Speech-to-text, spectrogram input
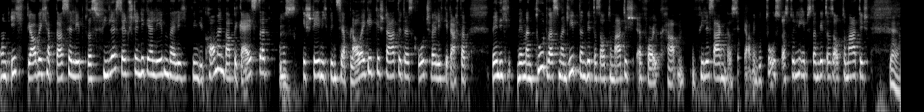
Und ich glaube, ich habe das erlebt, was viele Selbstständige erleben, weil ich bin gekommen, war begeistert, muss gestehen, ich bin sehr blauäugig gestartet als Coach, weil ich gedacht habe, wenn ich, wenn man tut, was man liebt, dann wird das automatisch Erfolg haben. Und viele sagen das, ja, wenn du tust, was du liebst, dann wird das automatisch. Ja, ja.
